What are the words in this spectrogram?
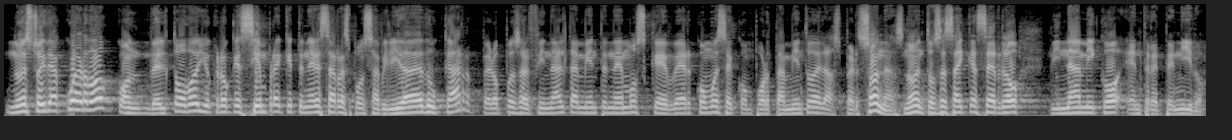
No estoy de acuerdo con del todo, yo creo que siempre hay que tener esa responsabilidad de educar, pero pues al final también tenemos que ver cómo es el comportamiento de las personas, ¿no? Entonces hay que hacerlo dinámico, entretenido.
